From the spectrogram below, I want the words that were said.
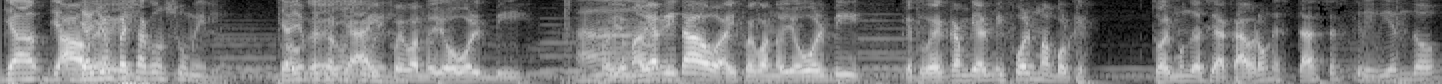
ya, ya, ah, yo empecé a consumirlo. Ya yo empecé a consumirlo. ahí fue cuando yo volví. Ah, yo me había quitado, ahí fue cuando yo volví, que tuve que cambiar mi forma porque todo el mundo decía, cabrón, estás escribiendo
